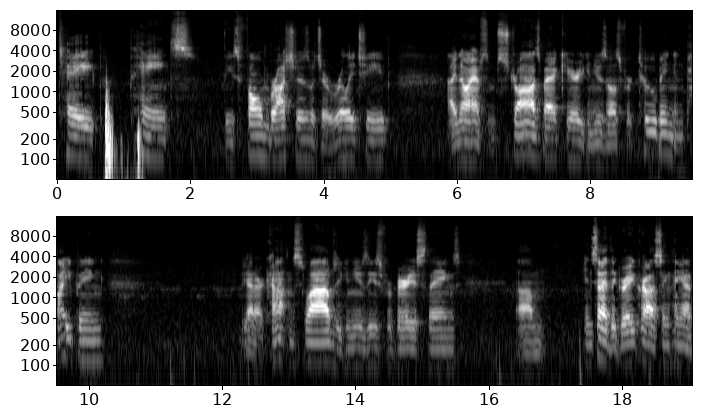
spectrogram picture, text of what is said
tape, paints, these foam brushes, which are really cheap. I know I have some straws back here. You can use those for tubing and piping. We got our cotton swabs. You can use these for various things. Um, inside the grade crossing thing, I've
